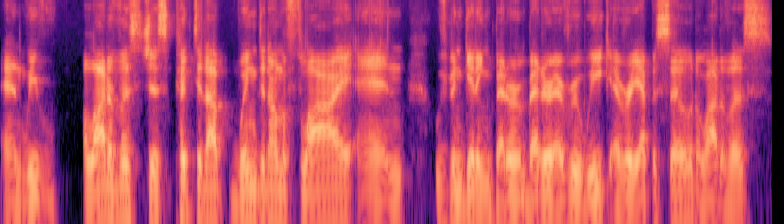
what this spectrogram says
and we've a lot of us just picked it up, winged it on the fly, and we've been getting better and better every week, every episode. A lot of us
